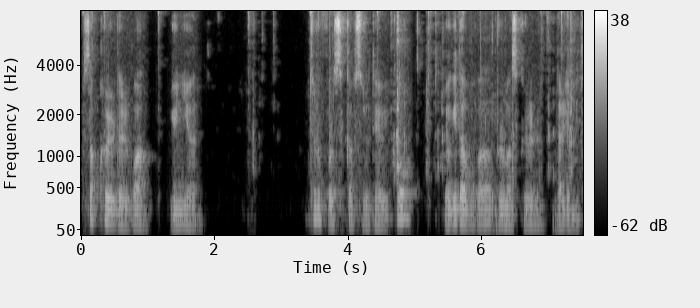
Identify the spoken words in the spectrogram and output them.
서클들과 유니언 true false 값으로 되어 있고 여기다가 불마스크를 날립니다.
